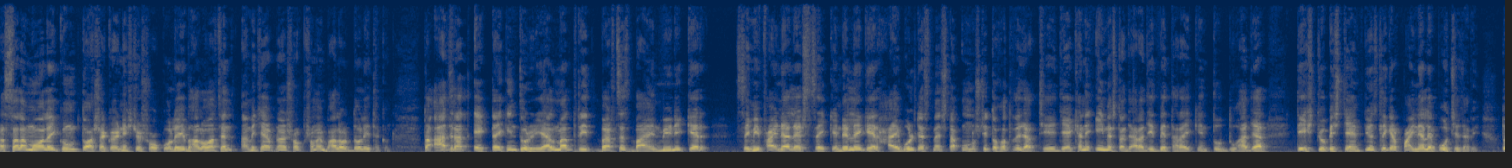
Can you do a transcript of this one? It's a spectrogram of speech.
আসসালামু আলাইকুম। তো আশা করি নিশ্চয় সকলেই ভালো আছেন। আমি চাই আপনারা সবসময় ভালোর দলেই থাকুন। তো আজ রাত একটাই কিন্তু রিয়াল মাদ্রিদ ভার্সেস বায়ার্ন মিউনিকের সেমিফাইনালের সেকেন্ড লেগের হাই ভোল্টেজ ম্যাচটা অনুষ্ঠিত হতে যাচ্ছে, যেখানে এই ম্যাচটা যারা জিতবে তারাই কিন্তু দু হাজার তেইশ চব্বিশ চ্যাম্পিয়ন্স লিগের ফাইনালে পৌঁছে যাবে। তো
